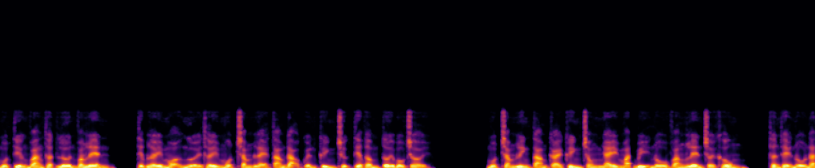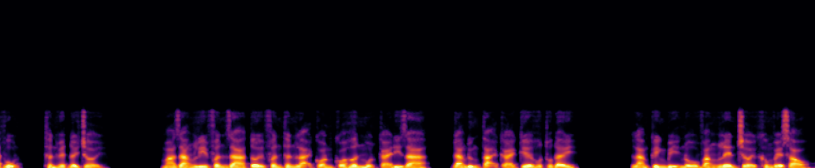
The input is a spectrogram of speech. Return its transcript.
một tiếng vang thật lớn vang lên, tiếp lấy mọi người thấy một trăm lẻ tám đạo quyền kình trực tiếp ẩm tới bầu trời. Một trăm linh tám cái kình trong nháy mắt bị nổ vang lên trời không, thân thể nổ nát vụn thân huyết đầy trời. Mà giang ly phân ra tới phân thân lại còn có hơn một cái đi ra, đang đứng tại cái kia hút thuốc đây. Làm kinh bị nổ văng lên trời không về sau,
